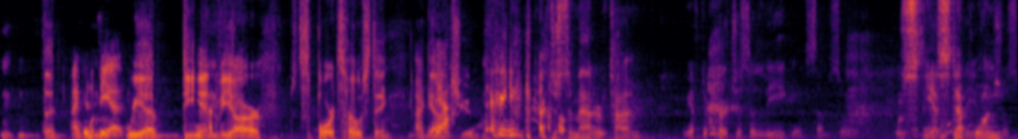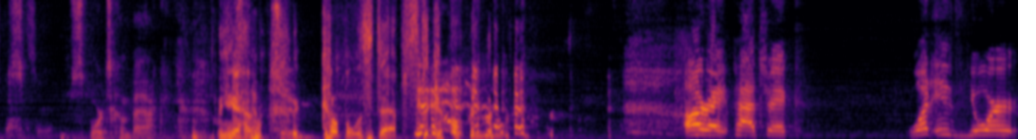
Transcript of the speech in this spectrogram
The, I could when see it. We have DNVR sports hosting. I got you. There you go. Just a matter of time. We have to purchase a league of some sort. Was- And yeah, step one, sponsor. sports come back. Yeah, a couple of steps to go. All right, Patrick. What is your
